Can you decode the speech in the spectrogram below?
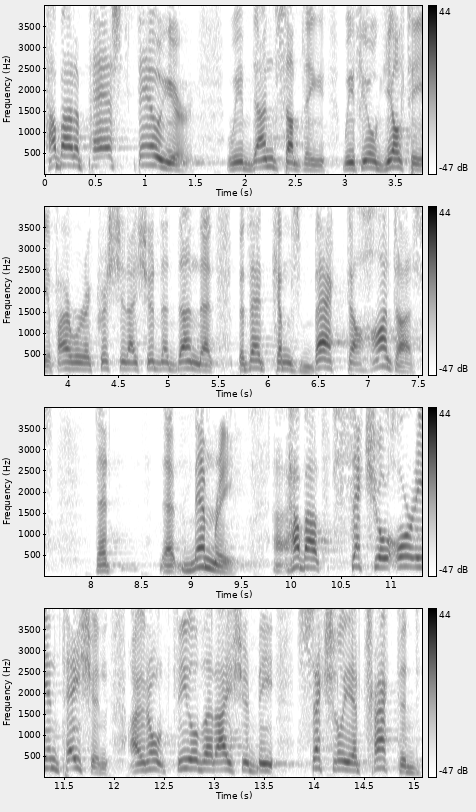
How about a past failure? We've done something. We feel guilty. If I were a Christian, I shouldn't have done that. But that comes back to haunt us. That, that memory. Uh, how about sexual orientation? I don't feel that I should be sexually attracted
